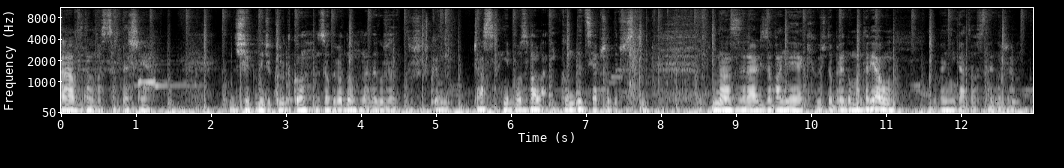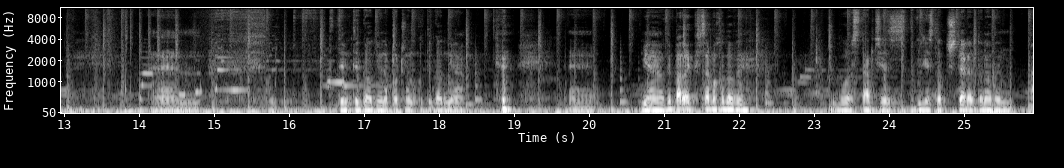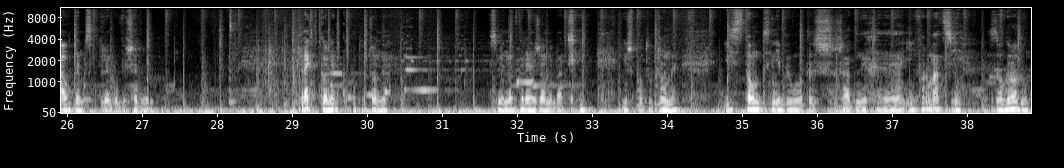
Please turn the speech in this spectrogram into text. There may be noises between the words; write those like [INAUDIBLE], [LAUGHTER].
A, witam Was serdecznie. Dzisiaj będzie krótko z ogrodu, dlatego że troszeczkę mi czas nie pozwala i kondycja przede wszystkim na zrealizowanie jakiegoś dobrego materiału. Wynika to z tego, że w tym tygodniu, na początku tygodnia [LAUGHS] e, miałem wypadek samochodowy. Było starcie z 24-tonowym autem, z którego wyszedłem lekko, lekko potłuczony. W sumie nadwyrężony bardziej [LAUGHS] niż potłuczony. I stąd nie było też żadnych e, informacji z ogrodu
